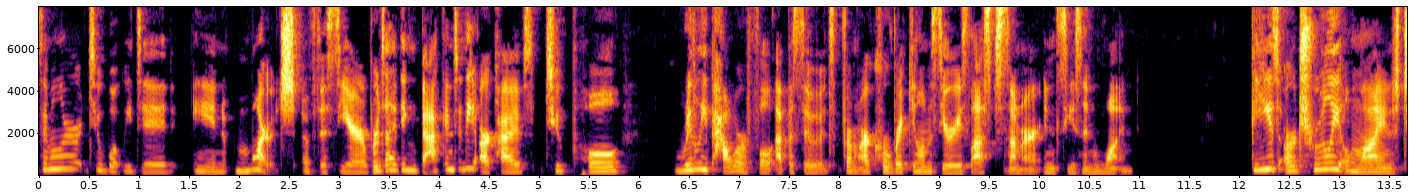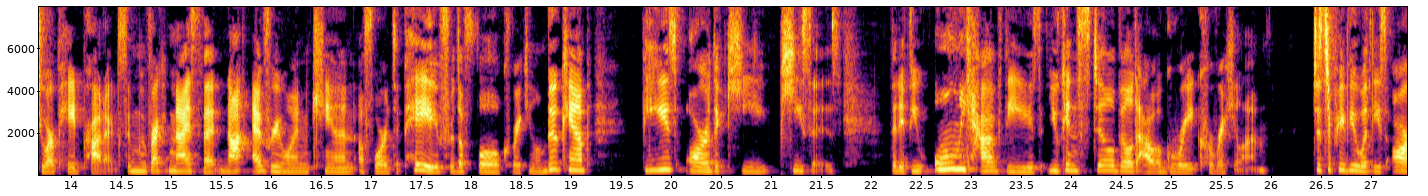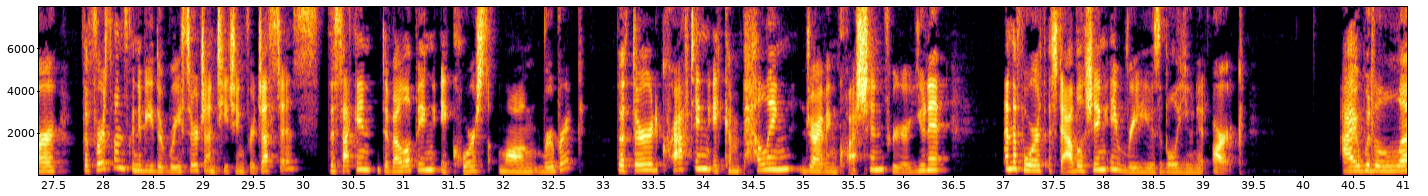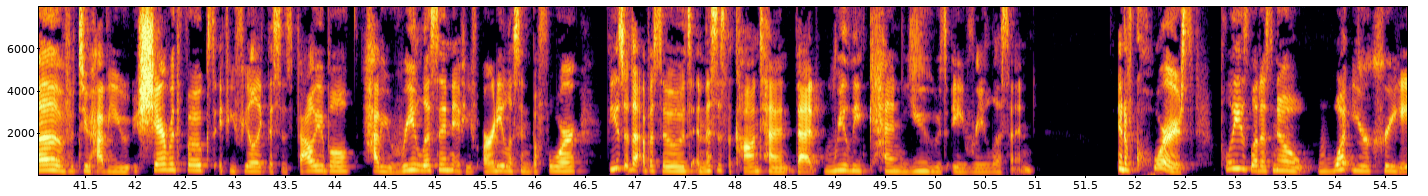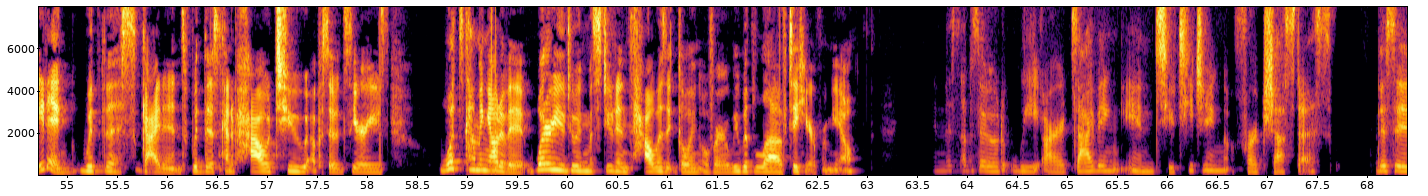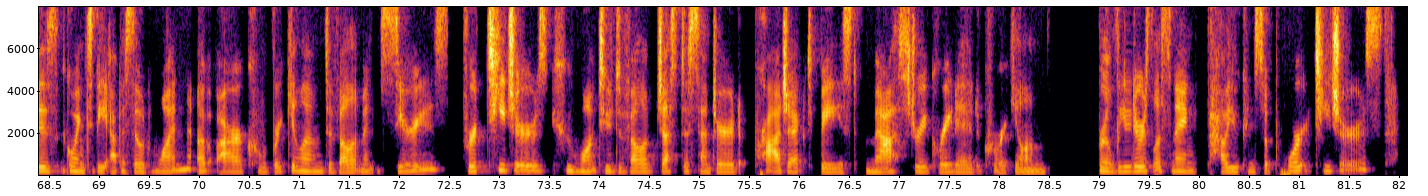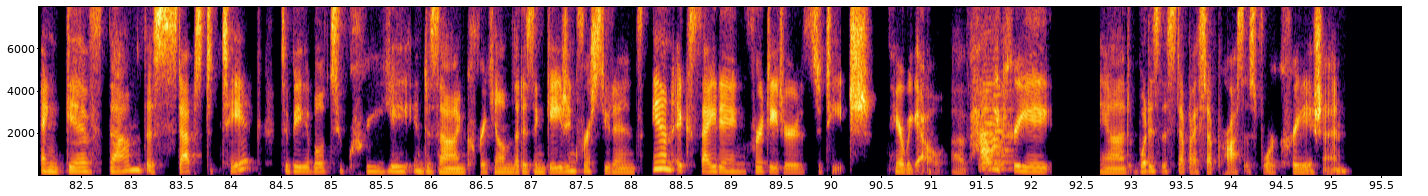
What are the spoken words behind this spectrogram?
similar to what we did in March of this year, we're diving back into the archives to pull really powerful episodes from our curriculum series last summer in season one. These are truly aligned to our paid products, and we recognize that not everyone can afford to pay for the full curriculum bootcamp. These are the key pieces that if you only have these, you can still build out a great curriculum. Just to preview what these are, the first one's going to be the research on teaching for justice. The second, developing a course long rubric. The third, crafting a compelling driving question for your unit. And the fourth, establishing a reusable unit arc. I would love to have you share with folks if you feel like this is valuable, have you re listen if you've already listened before. These are the episodes, and this is the content that really can use a re listen. And of course, please let us know what you're creating with this guidance, with this kind of how to episode series. What's coming out of it? What are you doing with students? How is it going over? We would love to hear from you. In this episode, we are diving into teaching for justice. This is going to be episode one of our curriculum development series for teachers who want to develop justice centered, project based, mastery graded curriculum for leaders listening, how you can support teachers and give them the steps to take to be able to create and design curriculum that is engaging for students and exciting for teachers to teach. Here we go of how we create and what is the step by step process for creation.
